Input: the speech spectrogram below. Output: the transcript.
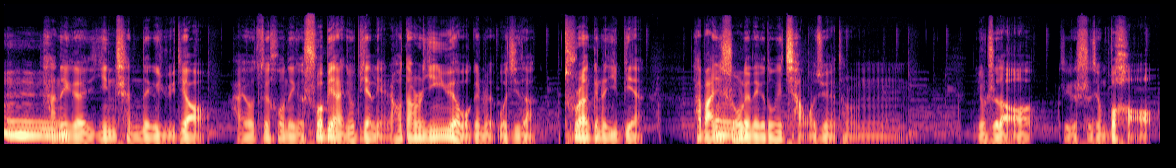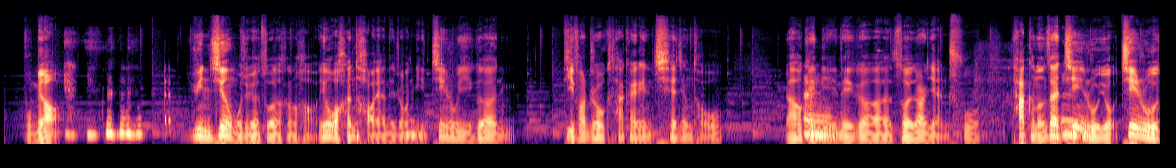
嗯，他那个阴沉那个语调。还有最后那个说变脸就变脸，然后当时音乐我跟着，我记得突然跟着一变，他把你手里那个东西抢过去，他说嗯，你就知道哦，这个事情不好不妙。运镜我觉得做的很好，因为我很讨厌那种你进入一个地方之后，他开始给你切镜头，然后给你那个做一段演出，他可能在进入有进入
